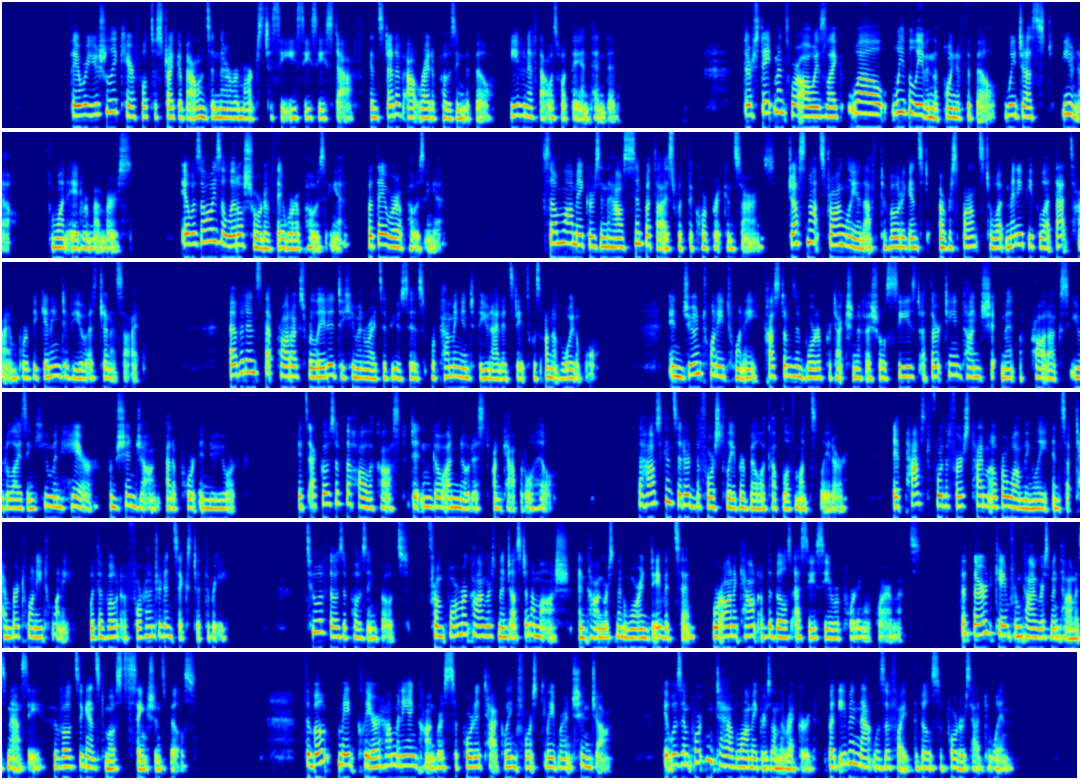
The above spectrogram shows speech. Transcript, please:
They were usually careful to strike a balance in their remarks to CECC staff instead of outright opposing the bill, even if that was what they intended. Their statements were always like, well, we believe in the point of the bill. We just, you know, one aide remembers. It was always a little short of they were opposing it, but they were opposing it. Some lawmakers in the House sympathized with the corporate concerns, just not strongly enough to vote against a response to what many people at that time were beginning to view as genocide. Evidence that products related to human rights abuses were coming into the United States was unavoidable. In June 2020, Customs and Border Protection officials seized a 13 ton shipment of products utilizing human hair from Xinjiang at a port in New York. Its echoes of the Holocaust didn't go unnoticed on Capitol Hill. The House considered the forced labor bill a couple of months later. It passed for the first time overwhelmingly in September 2020 with a vote of 406 to 3, two of those opposing votes, from former Congressman Justin Amash and Congressman Warren Davidson, were on account of the bill's SEC reporting requirements. The third came from Congressman Thomas Massie, who votes against most sanctions bills. The vote made clear how many in Congress supported tackling forced labor in Xinjiang. It was important to have lawmakers on the record, but even that was a fight the bill's supporters had to win.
